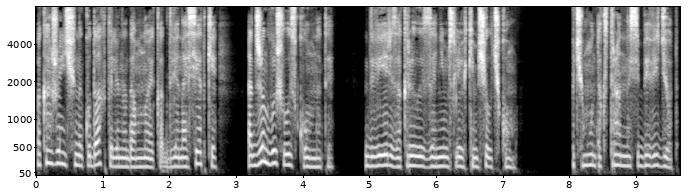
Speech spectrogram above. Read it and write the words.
Пока женщины кудахтали надо мной, как две наседки, Аджин вышел из комнаты. Дверь закрылась за ним с легким щелчком. Почему он так странно себя ведет?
